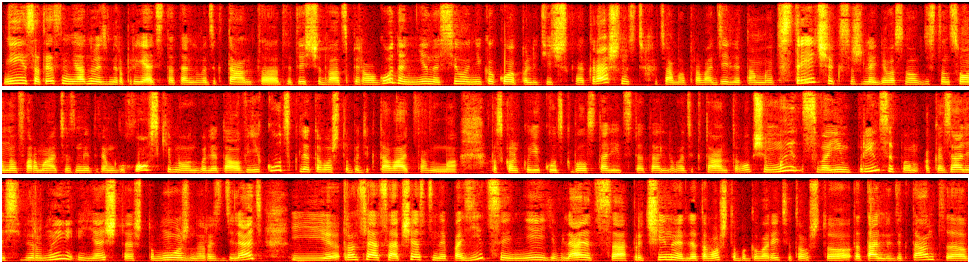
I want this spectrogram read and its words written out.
И, соответственно, ни одно из мероприятий тотального диктанта 2021 года не носила никакой политической окрашенности, хотя мы проводили там и встречи, к сожалению, в основном в дистанционном формате с Дмитрием Глуховским, и он вылетал в Якутск для того, чтобы диктовать там, поскольку Якутск был столицей тотального диктанта. В общем, мы своим принципам оказались верны, и я считаю, что можно разделять, и трансляция общественной позиции не является причиной для того, чтобы говорить о том, что тотальный диктант э,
